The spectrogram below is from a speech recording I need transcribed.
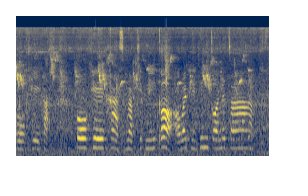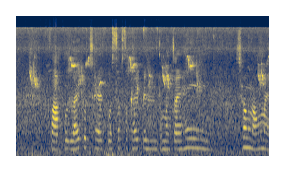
โอเคค่ะ โอเคค่ะสำหรับคลิปนี้ก็เอาไว้เพียงแค่นี้ก่อนนะจ้า ฝากกดไลค์กดแชร์กด subscribe เป็นกำลังใจให้ช่องน้องใหม่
